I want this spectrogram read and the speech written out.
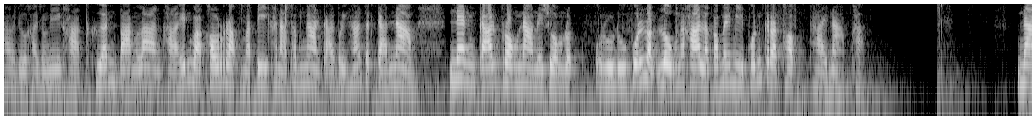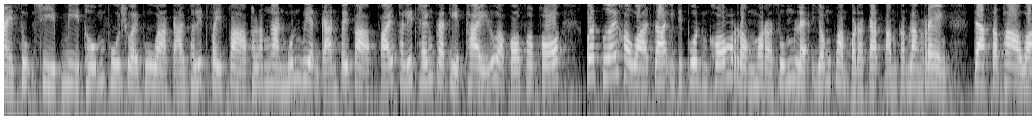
เอาไปดูค่ะช่วงนี้ค่ะเคลื่อนบางล่างค่ะ เห็นว่าเขารับมาติขณะทำงานการบริหารจัดการน้ำแน่นการพรองน้ำในช่วงลดฤดูฝนลดลงนะคะ แล้วก็ไม่มีผลกระทบทายน้ำค่ะ นายสุชีพมีทมผู้ช่วยผู้ว่าการผลิตไฟฟ้าพลังงานมุนเวียนการไฟฟ้าไฟผลิตแห่งประเทศไทย หรือว่ากฟผเปิดเผยข่าวว่าจากอิทธิพลของร่องมรสุมและย้อมความกดอากาศต่ำกำลังแรง จากสภาวะ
